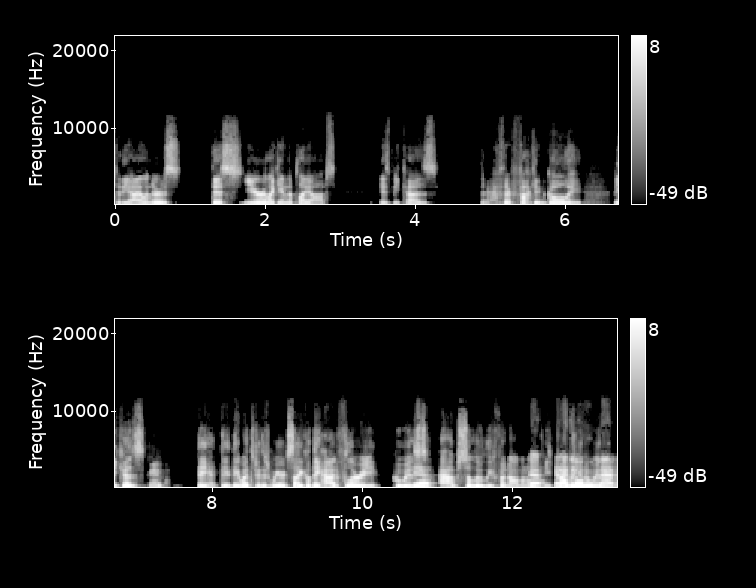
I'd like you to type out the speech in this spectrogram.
to the Islanders this year, like in the playoffs, is because they're, they're fucking goalie. Because they they they went through this weird cycle. They had Fleury, who is Yeah. absolutely phenomenal. Yeah, He's probably going to win Matt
